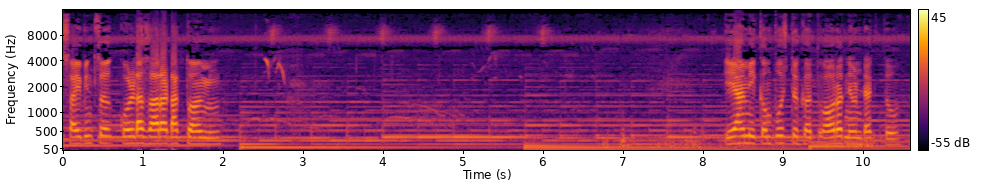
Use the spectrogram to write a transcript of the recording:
सोयाबीनचं कोरडा चारा टाकतो आम्ही. हे आम्ही कंपोस्ट खत वावरात नेऊन टाकतो.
